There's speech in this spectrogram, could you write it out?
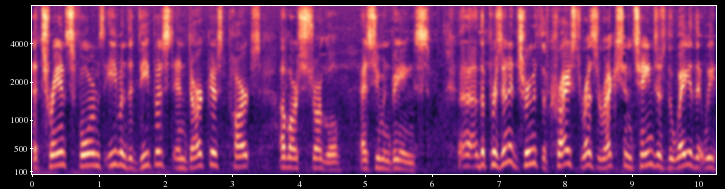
that transforms even the deepest and darkest parts of our struggle as human beings. Uh, the presented truth of Christ's resurrection changes the way that we,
